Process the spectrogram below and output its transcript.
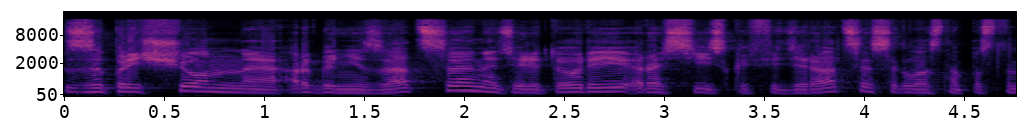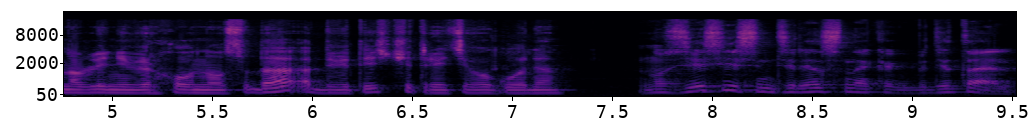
Запрещенная организация на территории Российской Федерации согласно постановлению Верховного суда от 2003 года. Но здесь есть интересная как бы деталь.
